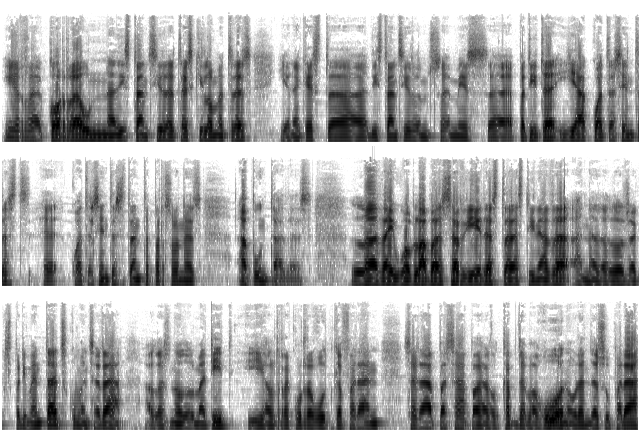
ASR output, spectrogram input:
i recorre una distància de 3 quilòmetres i en aquesta distància doncs, més eh, petita hi ha 400, eh, 470 persones apuntades. La d'Aigua Blava Sarriera està destinada a nedadors experimentats, començarà a les 9 del matí i el recorregut que faran serà passar pel Cap de Begú, on hauran de superar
